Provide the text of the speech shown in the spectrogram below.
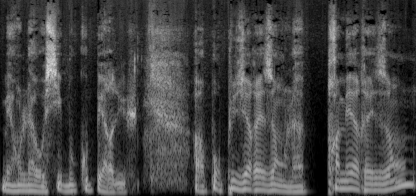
mais on l'a aussi beaucoup perdu. Alors pour plusieurs raisons. La première raison,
